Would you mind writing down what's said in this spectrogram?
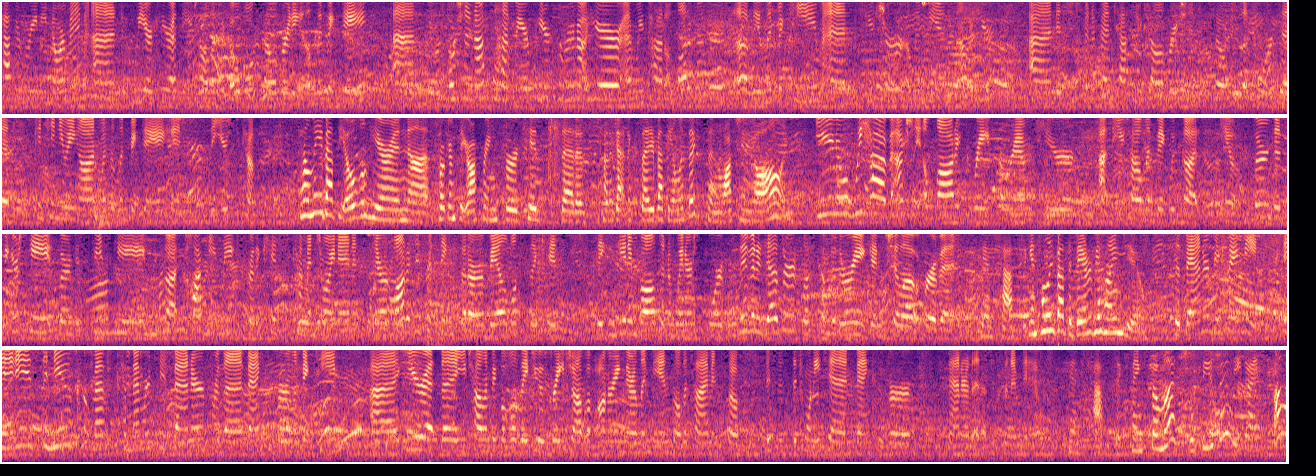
Catherine Raney Norman, and we are here at the Utah Olympic Oval celebrating Olympic Day. And we were fortunate enough to have Mayor Peter Corroon out here, and we've had a lot of members of the Olympic team and future Olympians out here. And it's just been a fantastic celebration, and so we look forward to continuing on with Olympic Day in the years to come. Tell me about the Oval here and uh, programs that you're offering for kids that have kind of gotten excited about the Olympics and watching you all. And... You know, we have actually a lot of great programs here at the Utah Olympic. We've got, you know, learn to figure skate, learn to speed skate. We've got hockey leagues for the kids to come and join in. And so there are a lot of different things that are available to the kids. They can get involved in a winter sport. We live in a desert. Let's come to the rink and chill out for a bit. Fantastic. And tell me about the banner behind you. The banner behind me. It is the new commemorative banner for the Vancouver Olympic team. Uh, here at the Utah Olympic Oval, they do a great job of honoring their Olympians all the time, and so this is the 2010 Vancouver banner that's just been unveiled. Fantastic. Thanks so much. We'll see you soon. See you guys. Bye.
